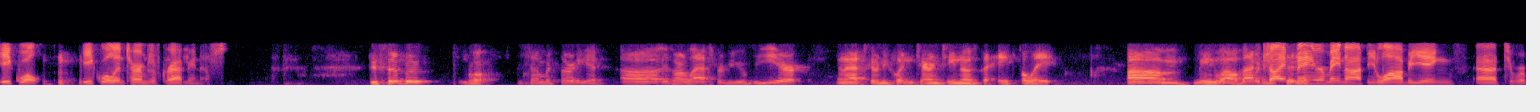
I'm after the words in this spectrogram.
Equal, equal in terms of crappiness. December look, December 30th uh, is our last review of the year, and that's going to be Quentin Tarantino's The Hateful Eight. Um, meanwhile, back which in the I city, may or may not be lobbying uh, to re-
